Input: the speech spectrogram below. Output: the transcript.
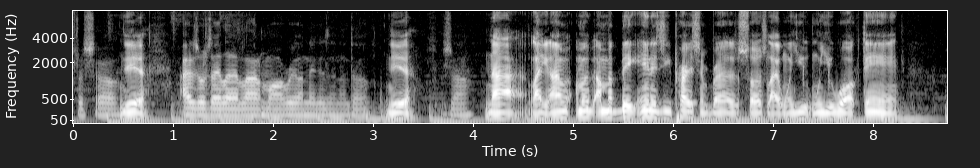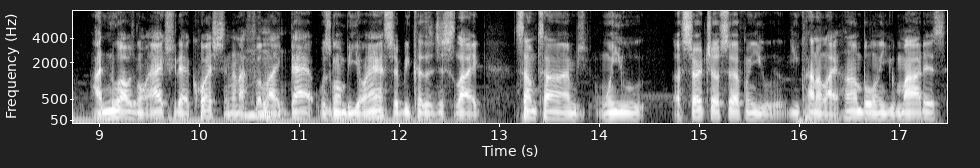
for sure. Yeah. I just wish they let a lot of more real niggas in the door, Yeah. for sure. Nah, like I'm I'm a, I'm a big energy person, bro. So it's like when you when you walked in, I knew I was gonna ask you that question, and I feel like that was gonna be your answer because it's just like sometimes when you assert yourself and you you kind of like humble and you modest,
